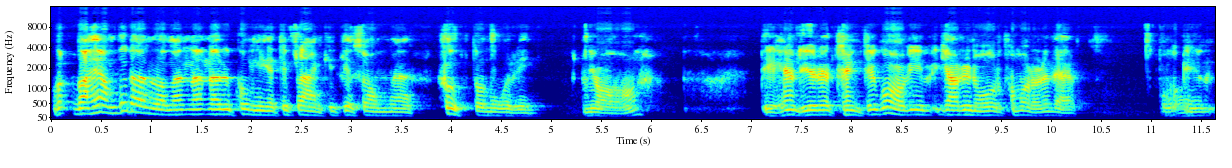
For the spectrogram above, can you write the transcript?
Va, vad hände där då när, när, när du kom ner till Frankrike som eh, 17-åring? Ja, det hände ju rätt. Tänk dig gå av i Gare Nord på morgonen där på en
